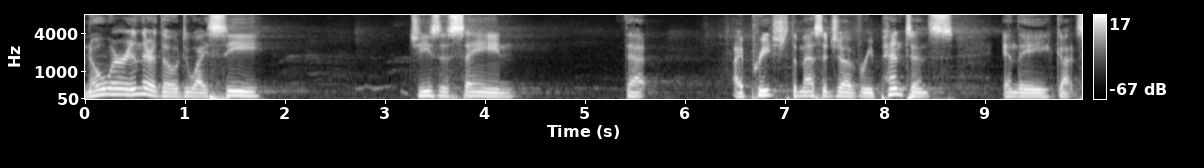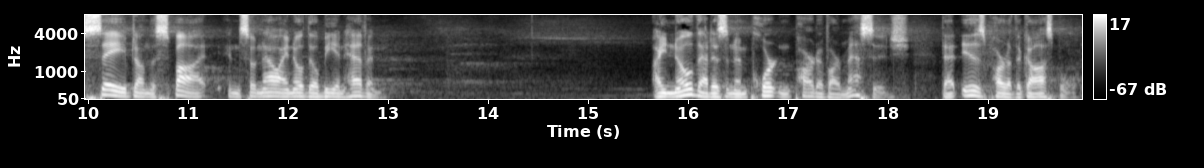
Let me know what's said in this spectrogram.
Nowhere in there, though, do I see Jesus saying that I preached the message of repentance and they got saved on the spot, and so now I know they'll be in heaven. I know that is an important part of our message. That is part of the gospel.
